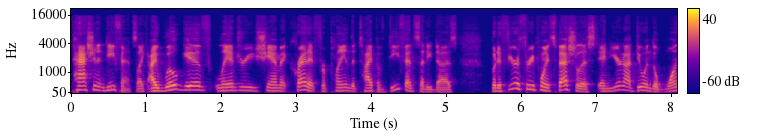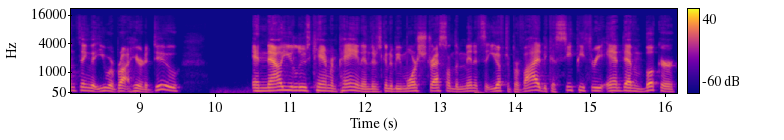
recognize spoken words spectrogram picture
passionate defense. Like I will give Landry Shamet credit for playing the type of defense that he does. But if you're a three point specialist and you're not doing the one thing that you were brought here to do, and now you lose Cameron Payne, and there's going to be more stress on the minutes that you have to provide because CP3 and Devin Booker,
